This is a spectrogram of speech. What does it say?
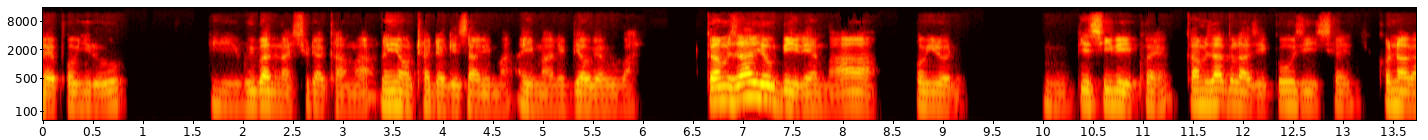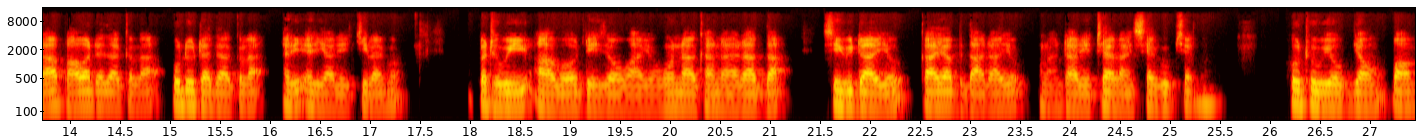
လည်းဘုန်းကြီးတို့ဒီဝိပဿနာရှုတဲ့အခါမှာလင်းအောင်ထပ်တဲ့ကိစ္စတွေမှာအဲ့မှာလေးပြောခဲ့ဘူးပါကမ္မဇယုတ်တွေထဲမှာဘုန်းကြီးတို့ပစ္စည်းတွေခွဲကမ္မဇကလစီ6စီခုနကဘာဝတ္တကလဘုဒ္ဓတ္တကလအဲ့ဒီအဲ့ဒီဟာတွေကြည်လိုက်ပေါ့ ပထဝီအာဘောဒေဇောဝါယောဝဏခန္ဓာရတ္တဇီဝိတယုတ်ကာယပတာရယုတ်ဟုတ်လားဒါတွေထက်လိုက်၁၀ခုဖြစ်တယ်ဟုထုယုတ်ပြောင်းပေါင်း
